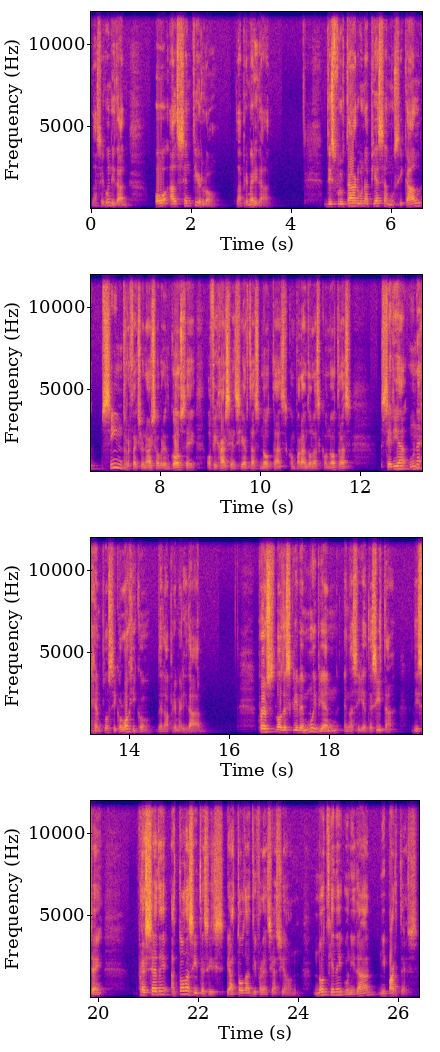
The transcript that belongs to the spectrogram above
la segundidad, o al sentirlo, la primeridad. Disfrutar una pieza musical sin reflexionar sobre el goce o fijarse en ciertas notas comparándolas con otras sería un ejemplo psicológico de la primeridad. Peirce lo describe muy bien en la siguiente cita. Dice, precede a toda síntesis y a toda diferenciación. No tiene unidad ni partes.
